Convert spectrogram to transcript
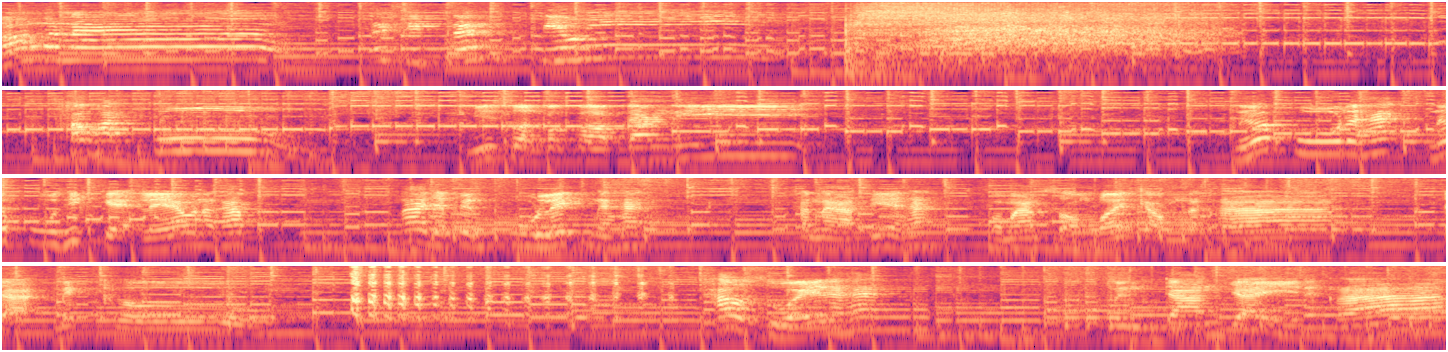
น้องมะนาวได้สิบนั้นเดี๋ยวนี้ข้าวผัดปู มีส่วนประกอบดังนี้ เนื้อปูนะฮะ เนื้อปูที่แกะแล้วนะครับ น่าจะเป็นปูเล็กนะฮะ ขนาดนี้ฮะ ประมาณ 200 กรัมนะครับ จากเม็กโครข้าวสวยนะฮะหนึ่งจานใหญ่นะครับ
